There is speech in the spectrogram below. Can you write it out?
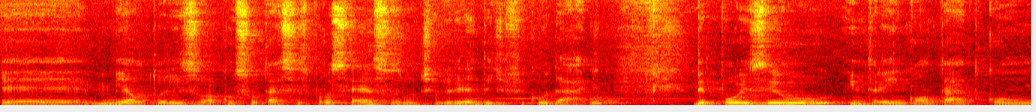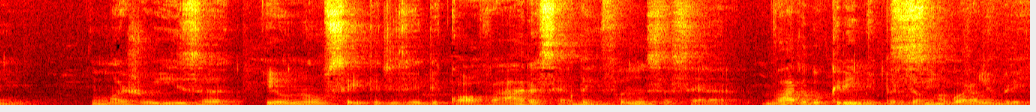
é, me autorizou a consultar esses processos, não tive grande dificuldade. Depois eu entrei em contato com uma juíza, eu não sei te dizer de qual vara, se era da infância, se era vara do crime, perdão, Sim. agora lembrei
